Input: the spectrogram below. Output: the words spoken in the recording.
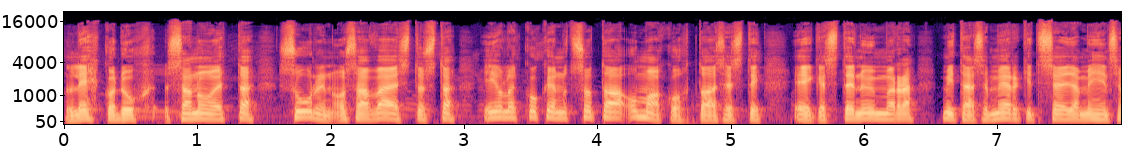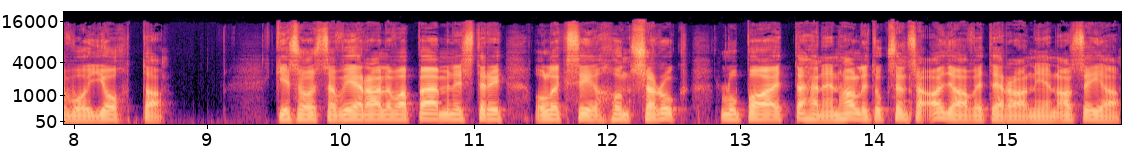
Lehkoduh sanoo, että suurin osa väestöstä ei ole kokenut sotaa omakohtaisesti, eikä sitten ymmärrä, mitä se merkitsee ja mihin se voi johtaa. Kisoissa vieraileva pääministeri Oleksi Honcharuk lupaa, että hänen hallituksensa ajaa veteraanien asiaa.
